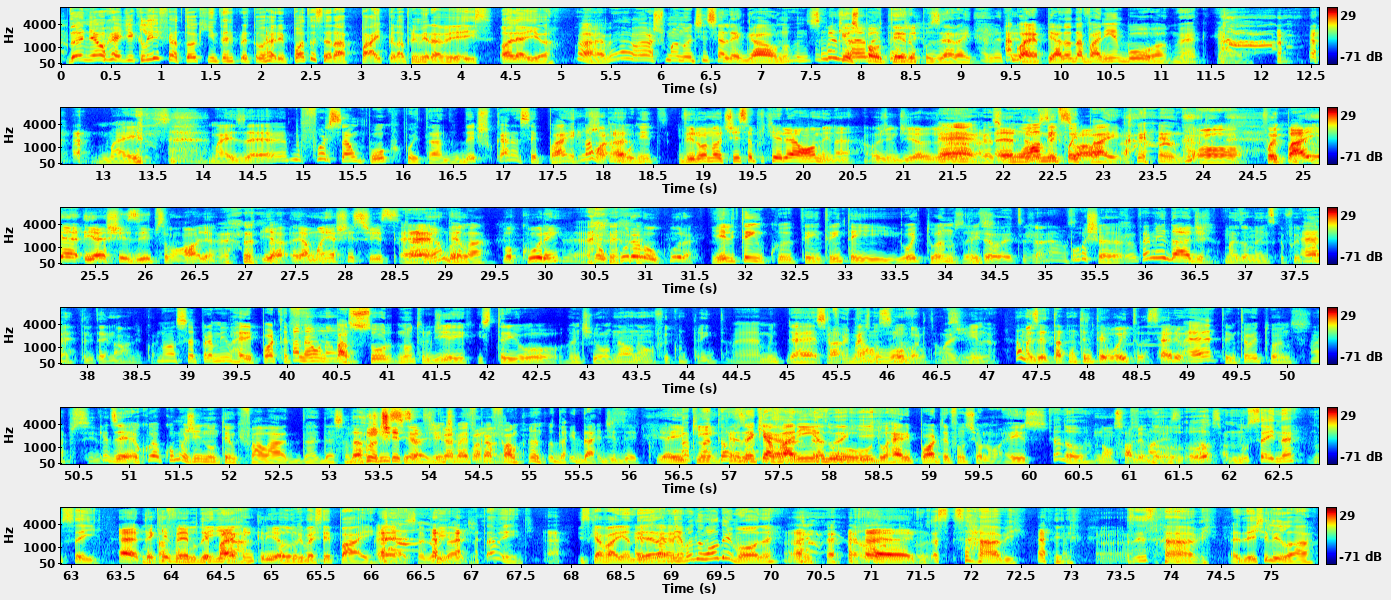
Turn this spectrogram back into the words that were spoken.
Daniel Radcliffe, ator que interpretou Harry Potter, será pai pela primeira vez. Olha aí, ó. Ah, eu acho uma notícia legal. Não, não sei por que é, os não pauteiros puseram aí. Entendi. Agora, a piada da varinha é boa, não é? É. Mas, mas é forçar um pouco, coitado. Deixa o cara ser pai. Não, acho tão é- bonito. Virou notícia porque ele é homem, né? Hoje em dia já É, um homem foi pai. Ó, Foi pai e é, e é XY, olha. E a, e a mãe é XX. É, Caramba. vê lá. Loucura, hein? Loucura, loucura. E ele tem, tem 38 anos, é isso? 38, já é uns... Poxa, Foi a minha idade, mais ou menos, que eu fui É. pai. 39, 40. nossa, pra mim o Harry Potter Ah, não, não, passou no outro dia aí, estreou anteontem. Não, não, fui com 30. É, muito, é você Tá- foi mais tá novo, senhor, tá um imagina. Não, mas ele tá com 38, é sério? É, 38 anos. Não é possível. Quer dizer, co- como a gente não tem o que falar da- dessa Da notícia, notícia, a gente vai ficar falando. falando da idade dele. E aí, Rapaz, Kim, tô quer dizer que a aqui, ó, varinha do, do Harry Potter funcionou, é isso? Funcionou. Não sobe mais. Funcionou. Não, Ou- sobe. não sei, né? Não sei. É, Não tem tá que ver, falando do porque pai é DNA. quem cria. Falou que vai ser pai. É, isso é verdade. Exatamente. Diz que a varinha dele era a mesma do Valdemar, né? Então, É, então. nunca se sabe. Você sabe. Mas deixa ele lá.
